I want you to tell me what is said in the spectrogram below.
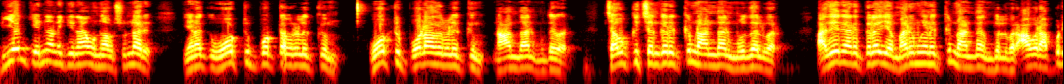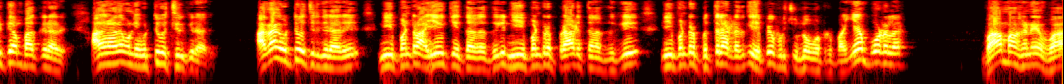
டிஎம்கே என்ன நினைக்கிறான் ஒன்று அவர் சொன்னாரு. எனக்கு ஓட்டு போட்டவர்களுக்கும் ஓட்டு போடாதவர்களுக்கும் நான் தான் முதல்வர். சவுக்கு சங்கருக்கும் நான் தான் முதல்வர். அதே நேரத்தில் என் மருமகனுக்கும் நான் தான் முதல்வர் அவர் அப்படித்தான் பாக்குறாரு அதனால உன்னை விட்டு வச்சிருக்கிறாரு. அதான் விட்டு வச்சிருக்கிறாரு. நீ பண்ற அயோக்கியத்தனத்துக்கு நீ பண்ற பிராடுத்தனத்துக்கு நீ பண்ற பித்தலாட்டத்துக்கு எப்பயே பிடிச்சி உள்ள ஓட்டிருப்பான் ஏன் போடல? வா மகனே வா.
